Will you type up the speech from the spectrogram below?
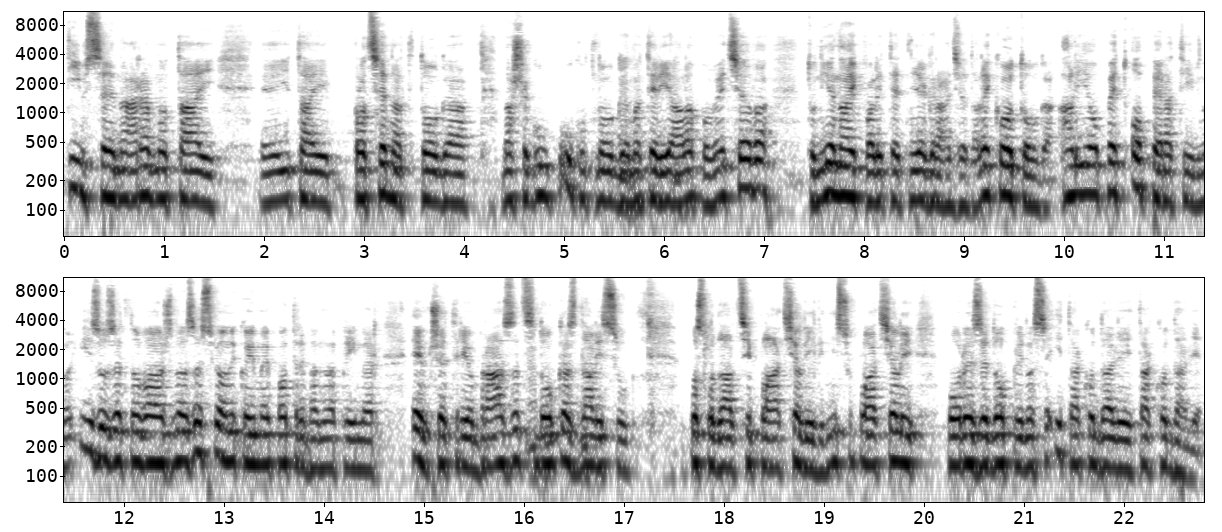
tim se naravno taj e, i taj procenat toga našeg ukupnog materijala povećava. To nije najkvalitetnija građa, daleko od toga, ali je opet operativno izuzetno važno za sve one koji imaju potreban, na primer, M4 obrazac, dokaz da li su poslodavci plaćali ili nisu plaćali poreze, doprinose i tako dalje i tako dalje.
